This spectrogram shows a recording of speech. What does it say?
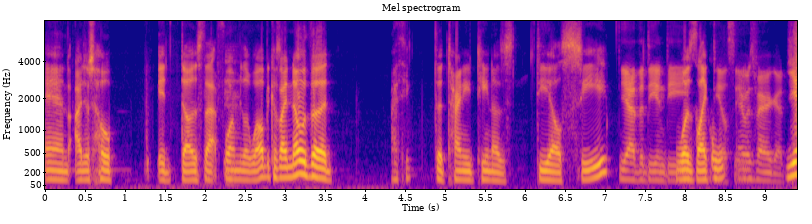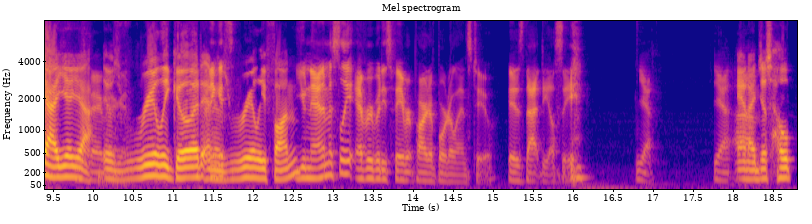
And I just hope it does that formula well because I know the, I think the Tiny Tina's DLC Yeah, the D and D Was like- DLC. It was very good. yeah, yeah, yeah. very, it very was good. really good I and think it was it's really fun. unanimously everybody's favorite part of Borderlands 2 is that DLC. Yeah, yeah. and I um, just hope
